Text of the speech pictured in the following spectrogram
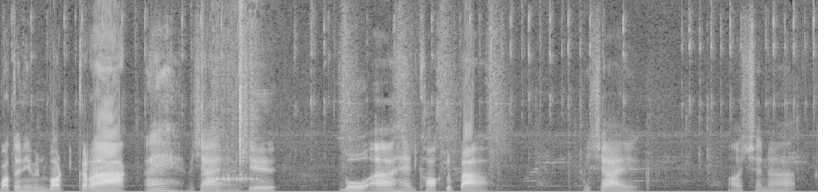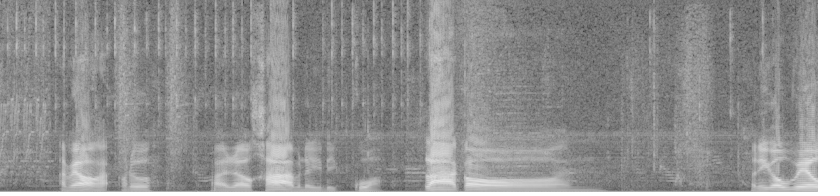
บอสตัวนี้เป็นบอสกรากเอ้ยไม่ใช่มันชื่อโบอาแฮนค็อกหรือเปล่า ไม่ใช่ เอาชนะอะไม่ออกอะเอาดูไปเราฆ่ามันเลยดีกว่าลาก่อนตอนนี้ก็เวล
